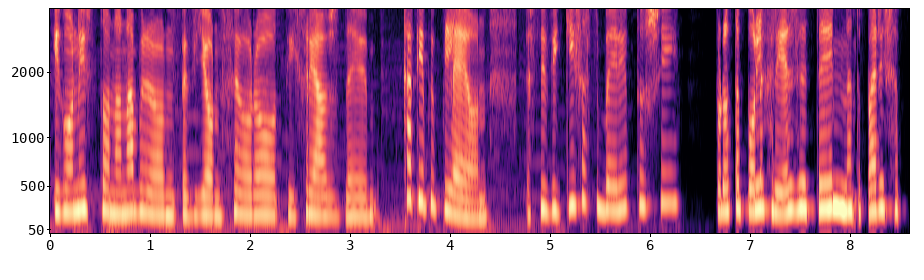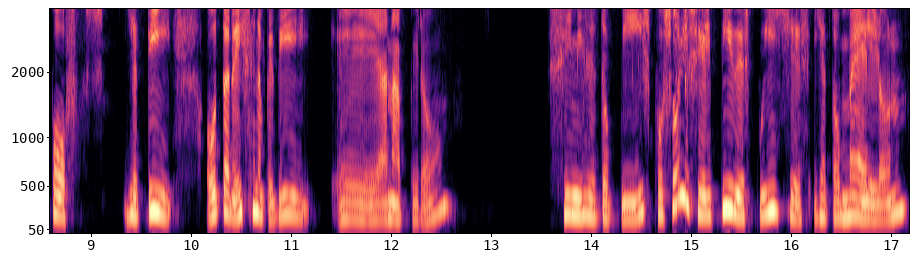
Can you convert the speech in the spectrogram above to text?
Οι γονείς των ανάπηρων παιδιών θεωρώ ότι χρειάζονται κάτι επιπλέον. Στη δική σας την περίπτωση... Πρώτα απ' όλα χρειάζεται να το πάρεις απόφαση. Γιατί όταν έχεις ένα παιδί ε, ανάπηρο, συνειδητοποιείς πως όλες οι ελπίδες που είχες για το μέλλον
